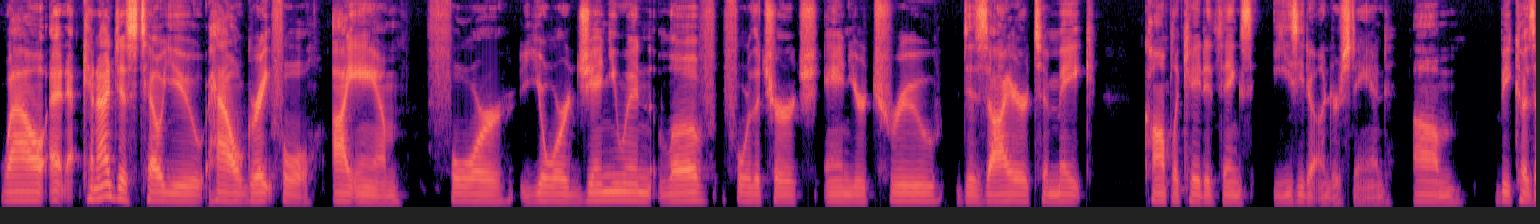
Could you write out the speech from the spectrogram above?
Wow. And can I just tell you how grateful I am for your genuine love for the church and your true desire to make complicated things easy to understand. Um, because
